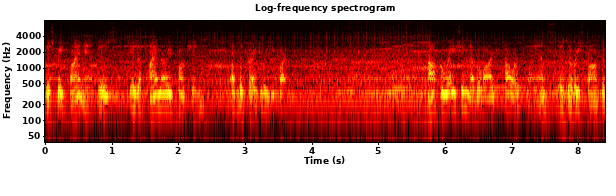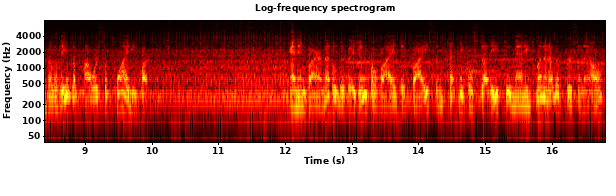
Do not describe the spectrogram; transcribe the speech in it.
district finances is a primary function of the Treasury Department. Operation of the large power plants is the responsibility of the Power Supply Department. An environmental division provides advice and technical studies to management and other personnel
